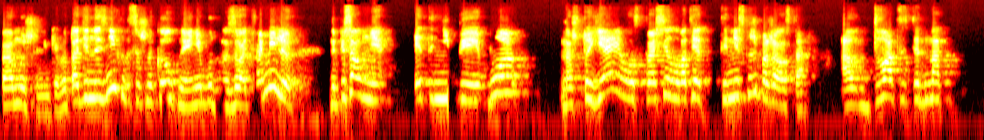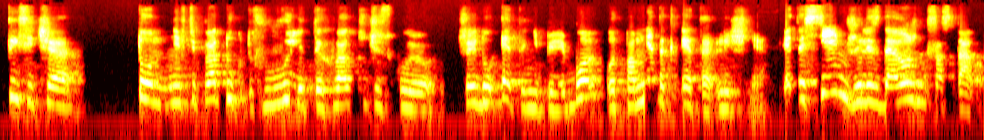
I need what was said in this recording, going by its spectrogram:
промышленников. Вот один из них, достаточно крупный, я не буду называть фамилию, написал мне это не перебор, на что я его спросила в ответ, ты мне скажи, пожалуйста, а 21 тысяча тонн нефтепродуктов, вылитых в арктическую среду, это не перебор? Вот по мне так это лишнее. Это семь железнодорожных составов.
